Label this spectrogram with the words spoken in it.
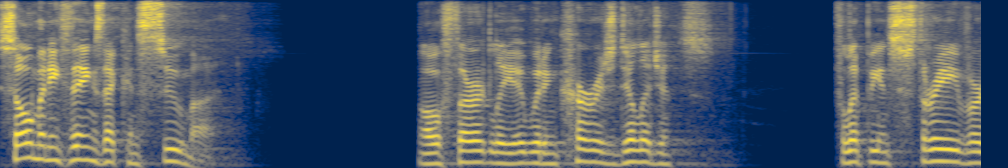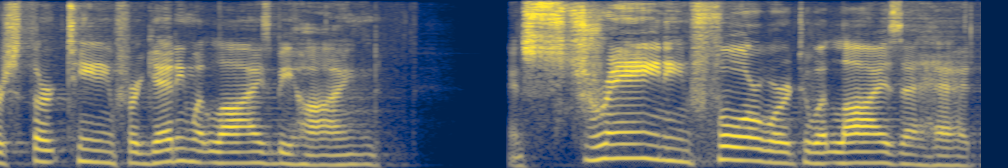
So many things that consume us. Oh, thirdly, it would encourage diligence. Philippians 3, verse 13, forgetting what lies behind and straining forward to what lies ahead,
